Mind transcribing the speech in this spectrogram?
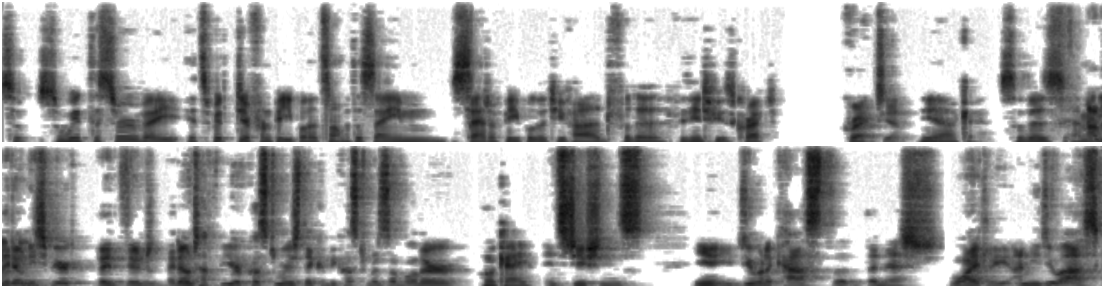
So, so with the survey, it's with different people. It's not with the same set of people that you've had for the for the interviews, correct? Correct. Yeah. Yeah. Okay. So there's. How And they don't need to be your, they, they- they don't have to be your customers. They could be customers of other Okay. institutions. You, you do want to cast the, the net widely, and you do ask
